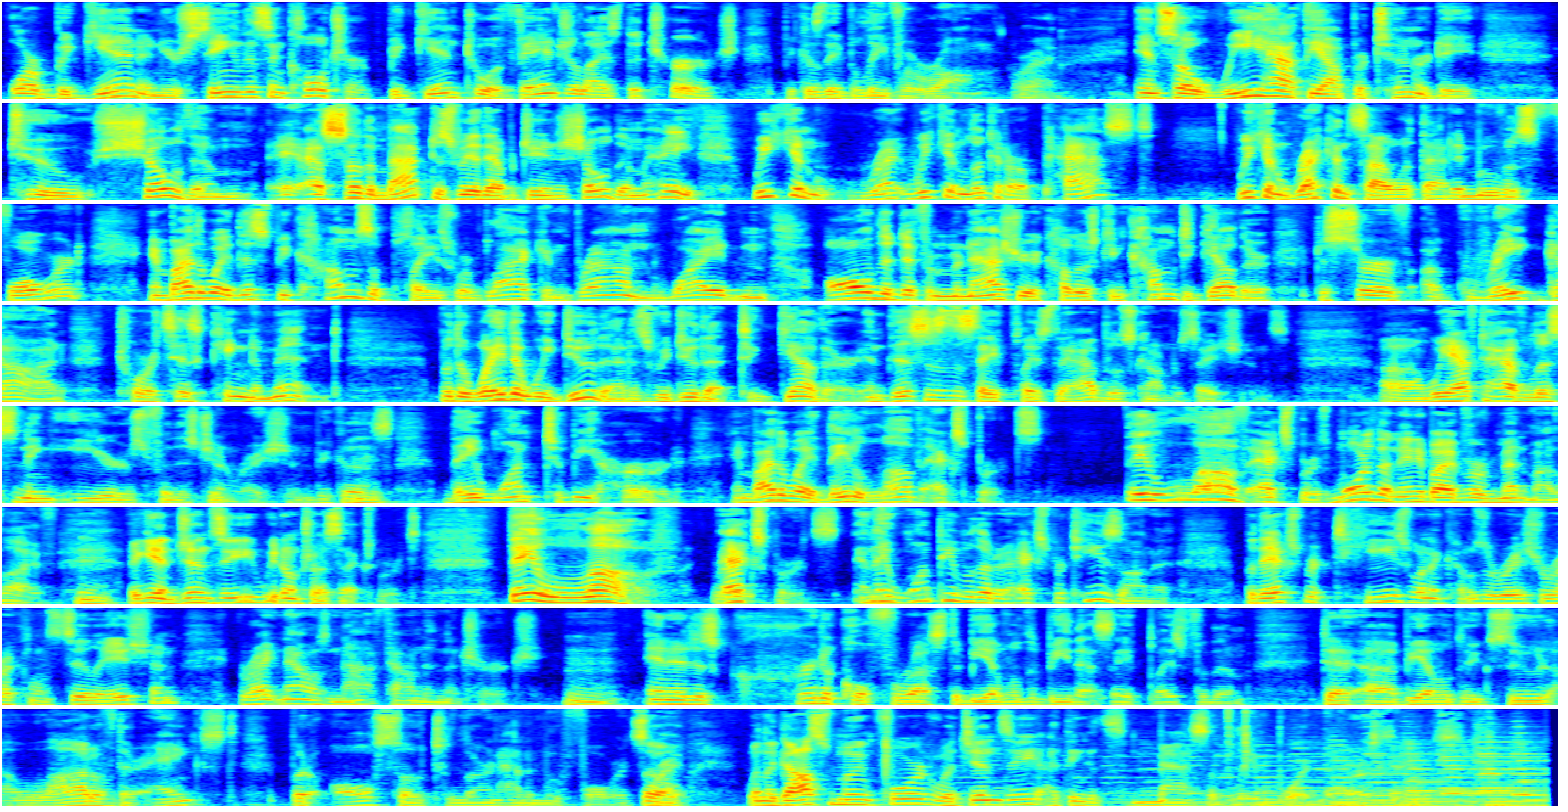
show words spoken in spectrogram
or begin, and you're seeing this in culture, begin to evangelize the church because they believe we're wrong. Right. And so we have the opportunity to show them, as Southern Baptists, we have the opportunity to show them, hey, we can we can look at our past we can reconcile with that and move us forward. And by the way, this becomes a place where black and brown and white and all the different menagerie of colors can come together to serve a great God towards his kingdom end. But the way that we do that is we do that together. And this is the safe place to have those conversations. Uh, we have to have listening ears for this generation because mm. they want to be heard. And by the way, they love experts. They love experts more than anybody I've ever met in my life. Mm. Again, Gen Z, we don't trust experts. They love right. experts and they mm. want people that are expertise on it. But the expertise when it comes to racial reconciliation right now is not found in the church. Mm. And it is critical for us to be able to be that safe place for them, to uh, be able to exude a lot of their angst, but also to learn how to move forward. So right. when the gospel moving forward with Gen Z, I think it's massively important for our students.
